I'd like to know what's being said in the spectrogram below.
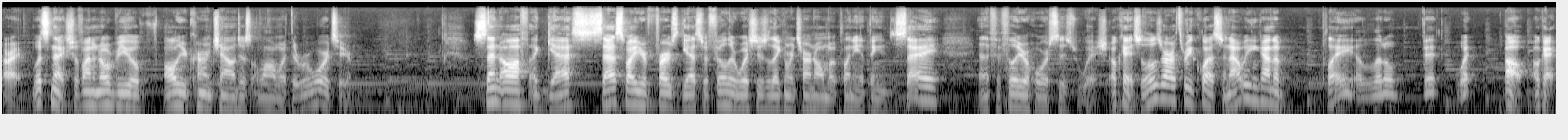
Alright, what's next? You'll find an overview of all your current challenges along with the rewards here. Send off a guest. Satisfy your first guest. Fulfill their wishes so they can return home with plenty of things to say. And fulfill your horse's wish. Okay, so those are our three quests. So now we can kind of play a little bit. What? Oh, okay.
